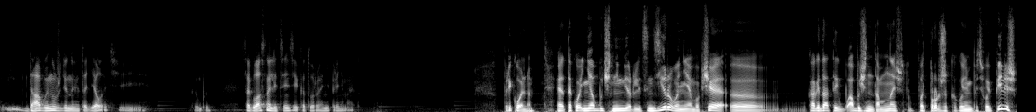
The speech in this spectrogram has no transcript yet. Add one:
да, вынуждены это делать и как бы согласно лицензии, которую они принимают. Прикольно. Это такой необычный мир лицензирования. Вообще, э, когда ты обычно там, знаешь, под проект какой-нибудь свой пилишь,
